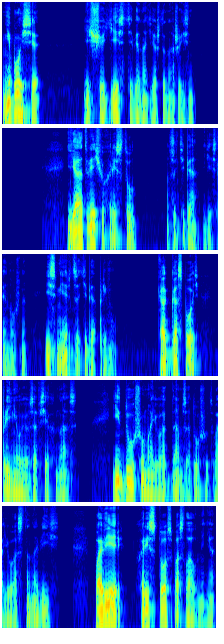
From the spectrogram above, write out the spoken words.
Не бойся, еще есть тебе надежда на жизнь. Я отвечу Христу за тебя, если нужно, и смерть за тебя приму. Как Господь принял ее за всех нас. И душу мою отдам за душу твою, остановись. Поверь, Христос послал меня.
